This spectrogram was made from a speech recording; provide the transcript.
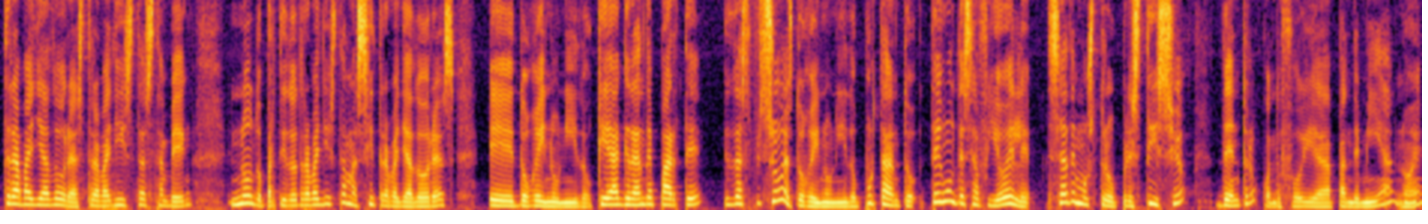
traballadoras, traballistas tamén, non do Partido Traballista, mas sí traballadoras eh, do Reino Unido, que é a grande parte das persoas do Reino Unido. Por tanto, ten un desafío ele xa demostrou prestixio dentro, cando foi a pandemia, non é?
